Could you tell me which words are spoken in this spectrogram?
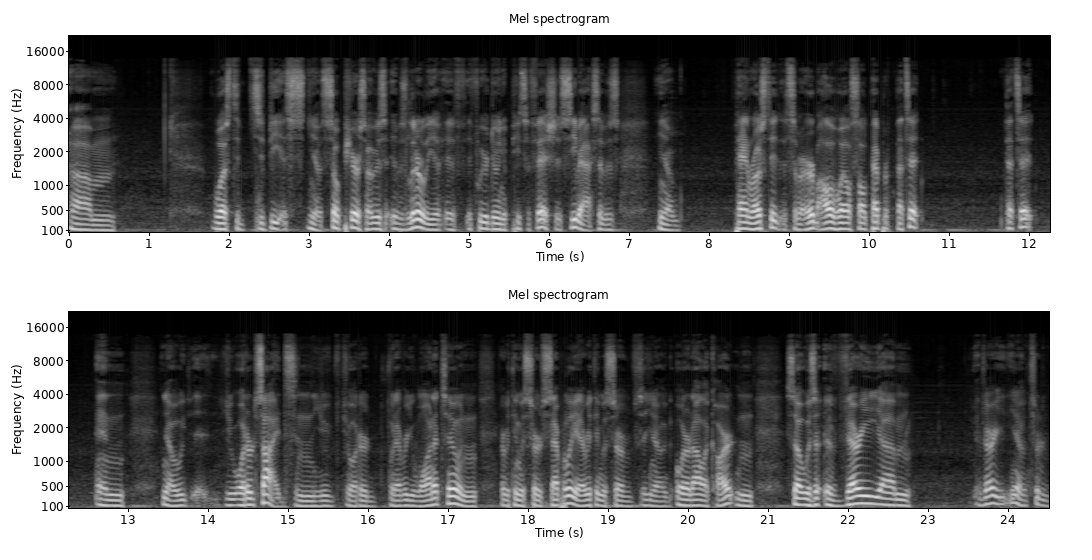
um, was to, to be you know so pure. So it was it was literally if if we were doing a piece of fish, a sea bass, it was you know pan roasted, some herb, olive oil, salt, pepper. That's it. That's it. And you know, you ordered sides and you ordered whatever you wanted to, and everything was served separately. Everything was served, you know, ordered a la carte, and so it was a, a very, um, a very, you know, sort of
